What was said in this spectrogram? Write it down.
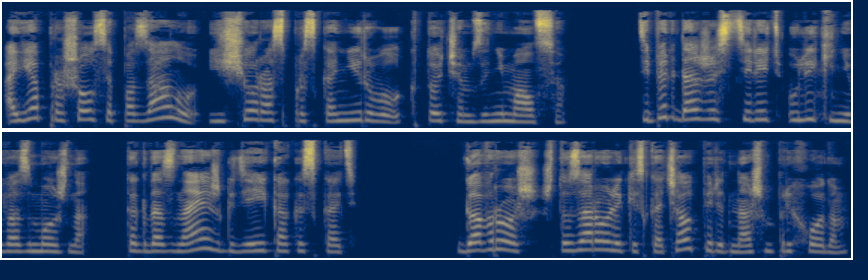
а я прошелся по залу, еще раз просканировал, кто чем занимался. Теперь даже стереть улики невозможно, когда знаешь, где и как искать. Гаврош, что за ролики скачал перед нашим приходом.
